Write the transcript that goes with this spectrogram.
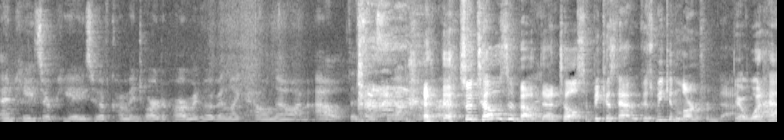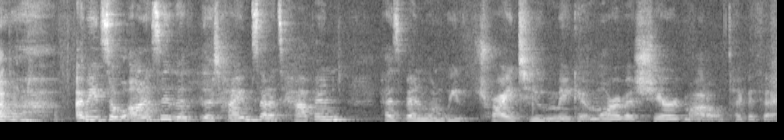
NPs or PAs who have come into our department who have been like, hell no, I'm out. This is not so tell us about Like- that. Tell us because that because we can learn from that. Yeah, what happened? Uh, I mean, so honestly, the, the times that it's happened has been when we've tried to make it more of a shared model type of thing,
